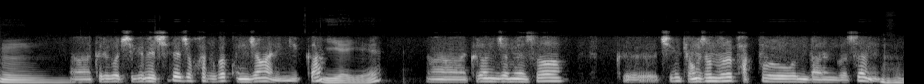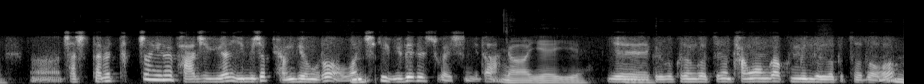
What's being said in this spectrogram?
음. 아 그리고 지금의 시대적 화두가 공정 아닙니까? 예예. 예. 아 그런 점에서 그 지금 경선룰을 바꾼다는 것은 어, 자칫하면 특정인을 봐주기 위한 임의적 변경으로 원칙이 위배될 수가 있습니다. 아, 예, 예. 예, 음. 그리고 그런 것들은 당원과 국민들로부터도.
